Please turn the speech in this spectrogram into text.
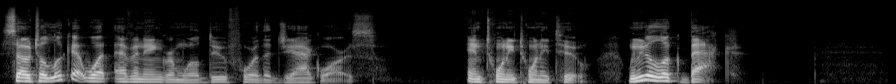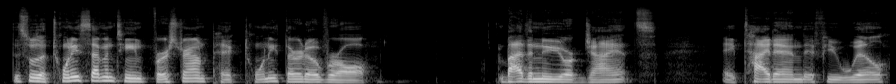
So, to look at what Evan Engram will do for the Jaguars in 2022, we need to look back. This was a 2017 first round pick, 23rd overall by the New York Giants a tight end, if you will.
